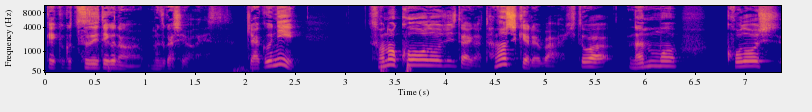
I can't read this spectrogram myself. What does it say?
結局続いていくのが難しいわけです逆にその行動自体が楽しければ人は何も行動し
